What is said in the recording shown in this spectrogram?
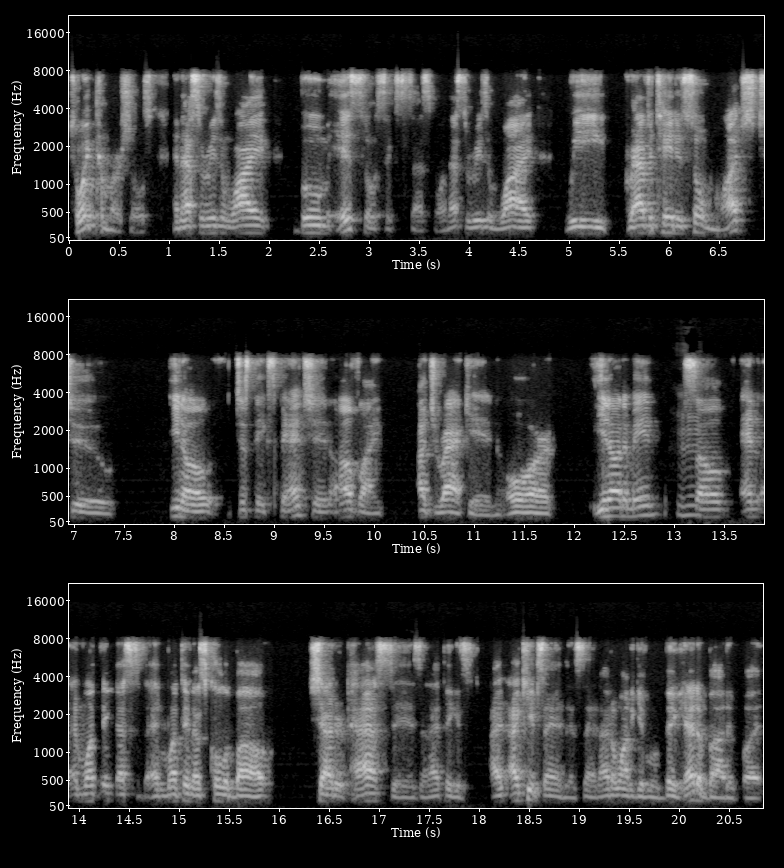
toy commercials. And that's the reason why Boom is so successful. And that's the reason why we gravitated so much to, you know, just the expansion of like a Drakkon or you know what I mean? Mm-hmm. So and, and one thing that's and one thing that's cool about Shattered Past is, and I think it's I, I keep saying this and I don't want to give him a big head about it, but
